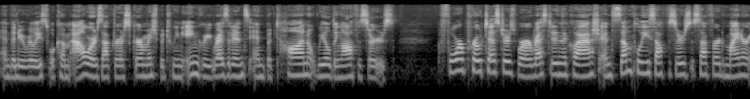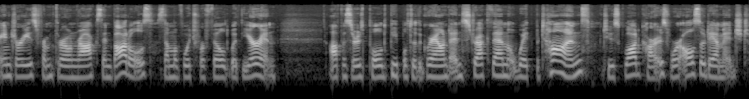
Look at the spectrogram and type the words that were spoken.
and the new release will come hours after a skirmish between angry residents and baton wielding officers. Four protesters were arrested in the clash, and some police officers suffered minor injuries from thrown rocks and bottles, some of which were filled with urine. Officers pulled people to the ground and struck them with batons. Two squad cars were also damaged.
